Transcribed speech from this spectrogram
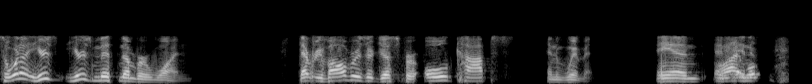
so what I, here's, here's myth number one. That revolvers are just for old cops and women. And, and, right, well, and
